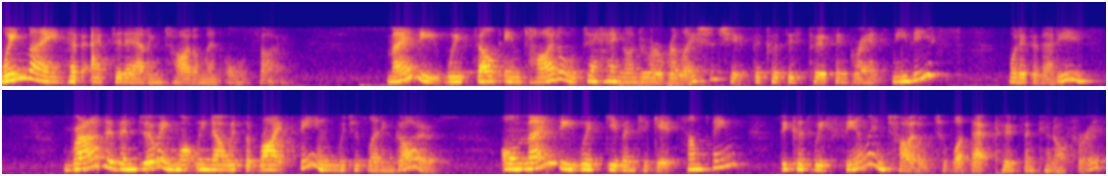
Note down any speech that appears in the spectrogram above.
we may have acted out entitlement also. Maybe we felt entitled to hang on to a relationship because this person grants me this, whatever that is, rather than doing what we know is the right thing, which is letting go. Or maybe we've given to get something because we feel entitled to what that person can offer us,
